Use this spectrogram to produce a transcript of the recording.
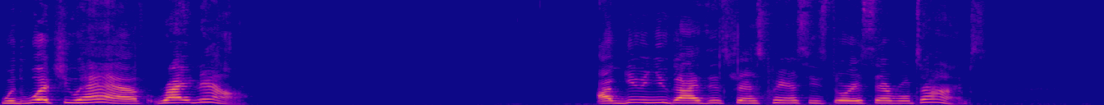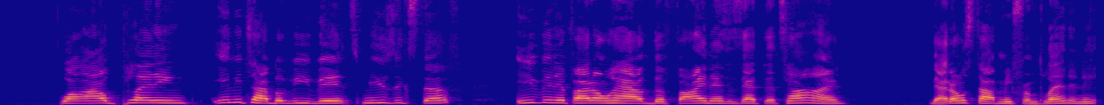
with what you have right now. I've given you guys this transparency story several times. While I'm planning any type of events, music stuff, even if I don't have the finances at the time, that don't stop me from planning it.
